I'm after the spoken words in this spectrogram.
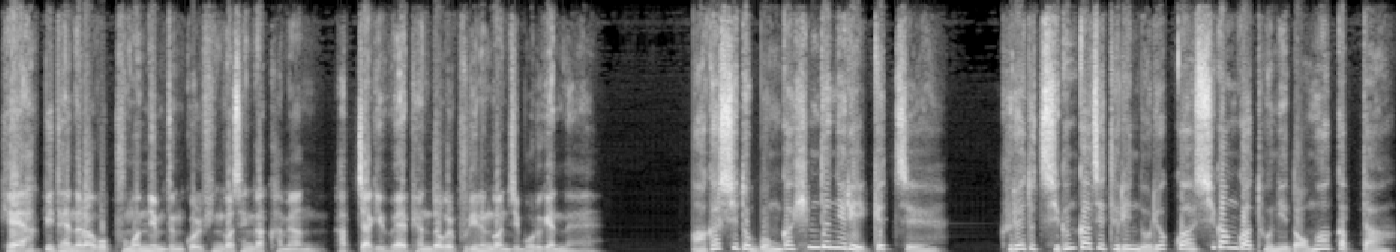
걔 학비 대느라고 부모님 등골 휜 거 생각하면 갑자기 왜 변덕을 부리는 건지 모르겠네. 아가씨도 뭔가 힘든 일이 있겠지. 그래도 지금까지 들인 노력과 시간과 돈이 너무 아깝다.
